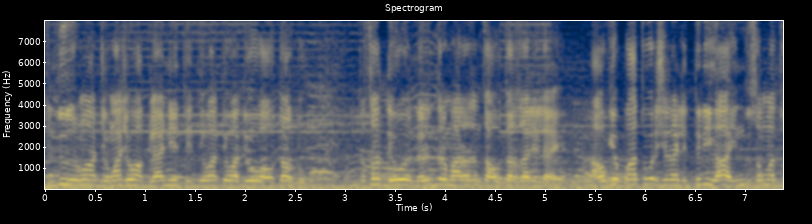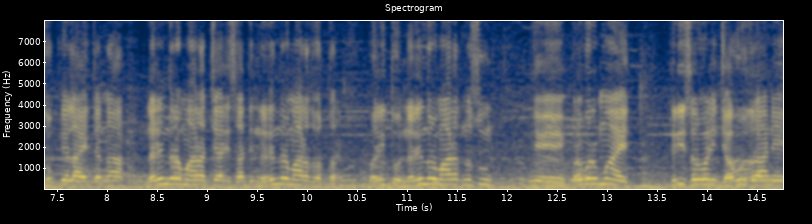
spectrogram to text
हिंदू धर्मात जेव्हा जेव्हा ग्लानी येते तेव्हा तेव्हा देव अवतारतो. तसं देव नरेंद्र महाराजांचा अवतार झालेला आहे. अवघे पाच वर्ष राहिले तरी हा हिंदू समाज झोपलेला आहे. त्यांना नरेंद्र महाराजचे साधे नरेंद्र महाराज वाटतात. परंतु नरेंद्र महाराज नसून ते प्रब्रह्म आहेत तरी सर्वांनी जागृत राहणे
